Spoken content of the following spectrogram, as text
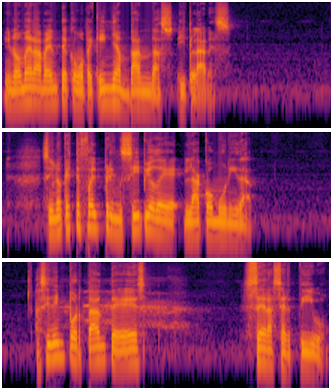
y no meramente como pequeñas bandas y clanes, sino que este fue el principio de la comunidad. Así de importante es ser asertivo.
